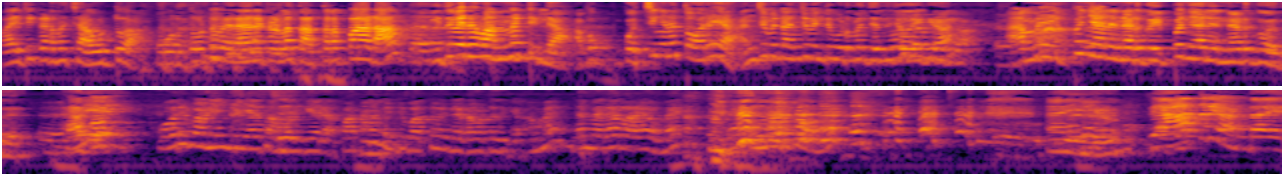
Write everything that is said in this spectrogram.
വയറ്റിൽ കിടന്ന് ചവിട്ടുവാ. പുറത്തോട്ട് വരാനായിട്ടുള്ള തത്രപ്പാടാ. ഇതുവരെ വന്നിട്ടില്ല. അപ്പൊ കൊച്ചിങ്ങനെ തൊരയാ. അഞ്ചു മിനിറ്റ് അഞ്ചു മിനിറ്റ് കൂടുമ്പോ ചെന്ന് ചോദിക്കുക. അമ്മ ഇപ്പൊ ഞാൻ എന്നെടുക്കും ഇപ്പൊ ഞാൻ എന്നെടുക്കും അത്? അപ്പൊ ഒരു പണിയും ചെയ്യാൻ സമ്മതിക്കില്ല പത്ത് മിനിറ്റ് പത്ത് മിനിറ്റ് ഇടപെട്ട് നിൽക്കാം അമ്മേ ഞാൻ വരാറായോ അമ്മേ? അയ്യോ. രാത്രി ഉണ്ടായേ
